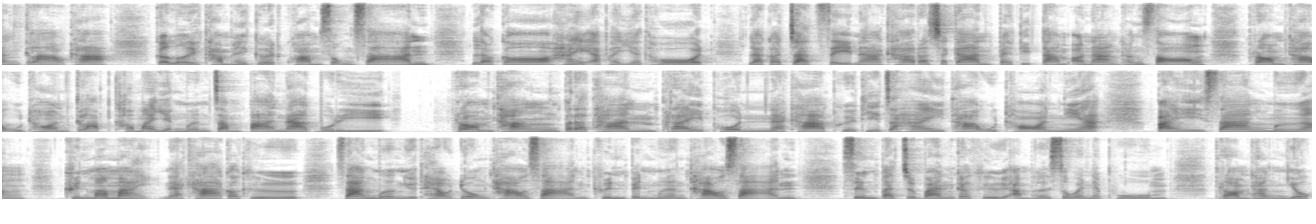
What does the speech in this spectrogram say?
ดังกล่าวค่ะ ก็เลยทำให้เกิดความสงสาร แล้วก็ให้อภัยโทษ แล้วก็จัดเสนาข้าราชการไปติดตามเอานางทั้งสอง พร้อมท้าอุทธรกลับเข้ามายังเมืองจำปานาคบุรี พร้อมทั้งประธานไพร่พลนะคะ เพื่อที่จะให้ท้าอุทธรเนี่ยไปสร้างเมืองขึ้นมาใหม่นะคะ ก็คือสร้างเมืองอยู่แถวดงเท้าสารขึ้นเป็นเมืองเท้าสารซึ่งปัจจุบันก็คืออำเภอสุวรรณภูมิ พร้อมทั้งยก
